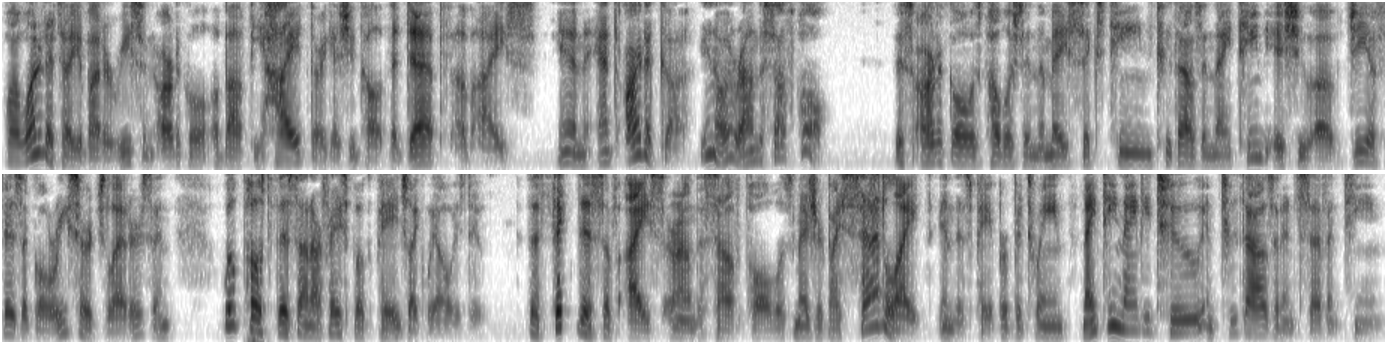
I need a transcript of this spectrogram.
Well, I wanted to tell you about a recent article about the height, or I guess you'd call it the depth of ice in Antarctica, you know, around the South Pole. This article was published in the May 16, 2019 issue of Geophysical Research Letters, and we'll post this on our Facebook page like we always do. The thickness of ice around the South Pole was measured by satellite in this paper between 1992 and 2017.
